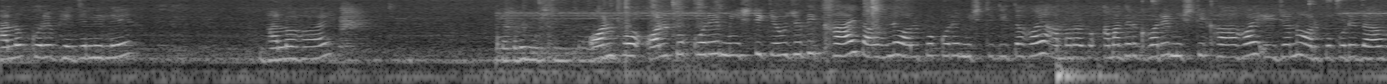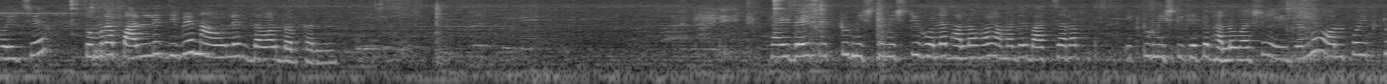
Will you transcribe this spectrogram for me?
ভালো করে ভেজে নিলে ভালো হয়। অল্প অল্প করে মিষ্টি কেউ যদি খায়, তাহলে অল্প করে মিষ্টি দিতে হয়। আমার, আমাদের ঘরে মিষ্টি খাওয়া হয়, এই জন্য অল্প করে দেওয়া হয়েছে। তোমরা পারলে দিবে, না হলে দেওয়ার দরকার নেই। ফ্রাইড রাইস একটু মিষ্টি মিষ্টি হলে ভালো হয়। আমাদের বাচ্চারা একটু মিষ্টি খেতে ভালোবাসে, এই জন্য অল্প একটু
